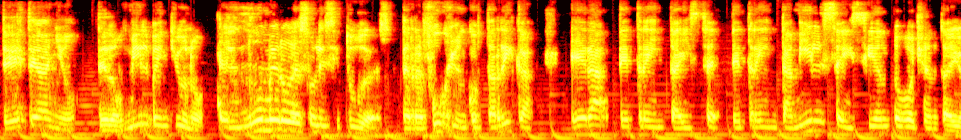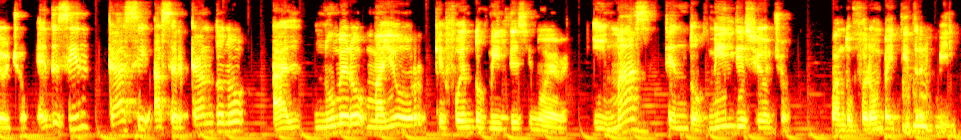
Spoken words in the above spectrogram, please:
de este año, de 2021, el número de solicitudes de refugio en Costa Rica era de 30.688, es decir, casi acercándonos al número mayor que fue en 2019 y más que en 2018 cuando fueron 23.000.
